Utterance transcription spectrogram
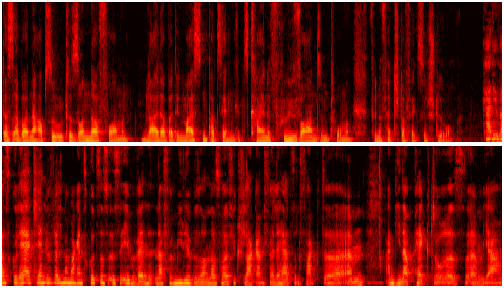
Das ist aber eine absolute Sonderform. Und leider bei den meisten Patienten gibt es keine Frühwarnsymptome für eine Fettstoffwechselstörung. Kardiovaskulär erklären wir vielleicht nochmal ganz kurz, das ist eben, wenn in der Familie besonders häufig Schlaganfälle, Herzinfarkte, ähm, Angina pectoris, ähm, ja,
